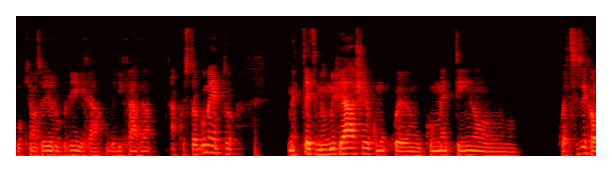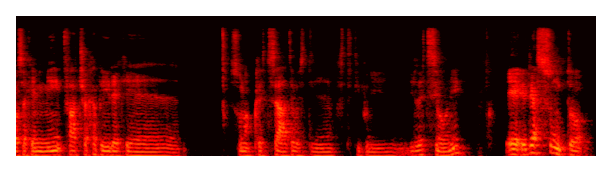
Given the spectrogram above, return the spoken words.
ho chiamato io rubrica dedicata a questo argomento, mettetemi un mi piace o comunque un commentino, qualsiasi cosa che mi faccia capire che sono apprezzate questi, questi tipi di, di lezioni. E il riassunto,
